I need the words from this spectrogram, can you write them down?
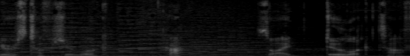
You're as tough as you look. Ha! So I do look tough.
